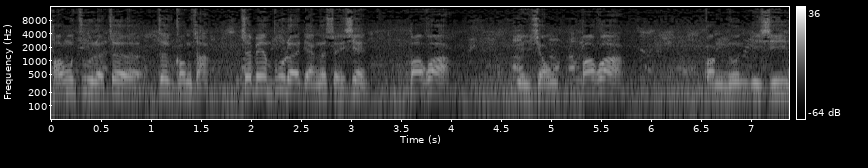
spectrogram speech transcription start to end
防护住了这这个工厂。这边布了两个水线，包括远雄，包括广伦以及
